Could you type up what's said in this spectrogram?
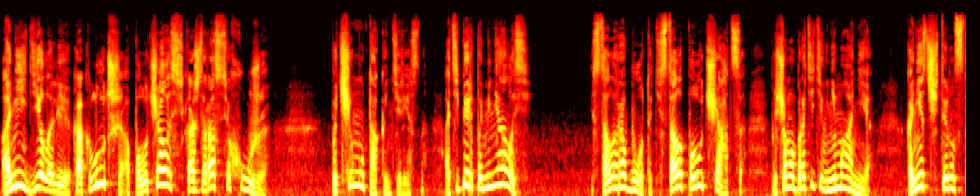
Они делали как лучше, а получалось каждый раз все хуже. Почему так интересно? А теперь поменялось и стало работать, и стало получаться. Причем обратите внимание, Конец 2014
